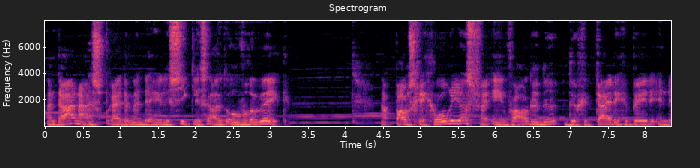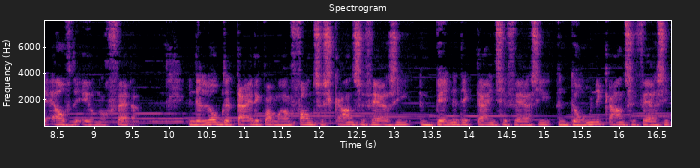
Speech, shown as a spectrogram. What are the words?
En daarna spreidde men de hele cyclus uit over een week. Nou, Paus Gregorius vereenvoudigde de getijdengebeden in de 11e eeuw nog verder. In de loop der tijden kwam er een Franciscaanse versie, een Benedictijnse versie, een Dominicaanse versie.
